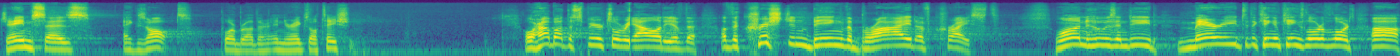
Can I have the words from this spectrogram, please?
James says, Exalt, poor brother, in your exaltation. Or how about the spiritual reality of the, of the Christian being the bride of Christ? One who is indeed married to the King of Kings, Lord of Lords, uh,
